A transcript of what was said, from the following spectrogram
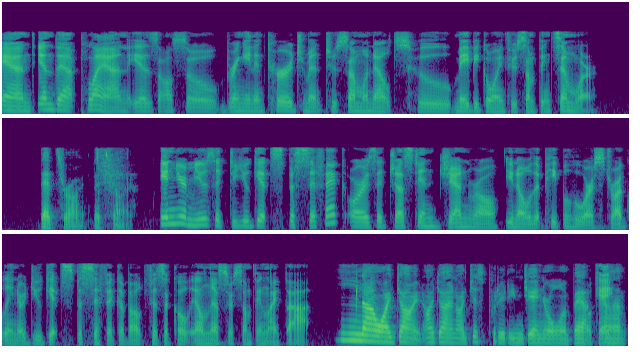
And in that plan is also bringing encouragement to someone else who may be going through something similar. That's right. That's right. In your music, do you get specific or is it just in general, you know, that people who are struggling, or do you get specific about physical illness or something like that? No, I don't. I don't. I just put it in general about Okay. um,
